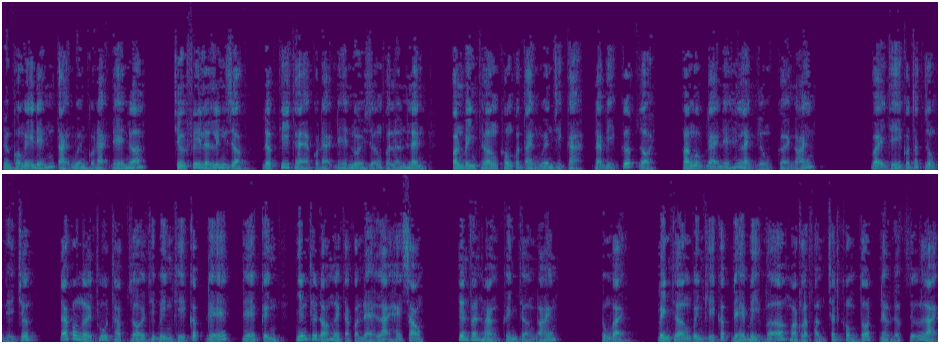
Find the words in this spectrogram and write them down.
Đừng có nghĩ đến tài nguyên của đại đế nữa, trừ phi là linh dược được thi thể của đại đế nuôi dưỡng và lớn lên, còn bình thường không có tài nguyên gì cả, đã bị cướp rồi. Hoàng Ngục Đại Đế lạnh lùng cười nói. Vậy thì có tác dụng gì chứ? Đã có người thu thập rồi thì binh khí cấp đế, đế kinh, những thứ đó người ta còn để lại hay sao? Thiên Vân Hoàng khinh thường nói. Đúng vậy, bình thường binh khí cấp đế bị vỡ hoặc là phẩm chất không tốt đều được giữ lại.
